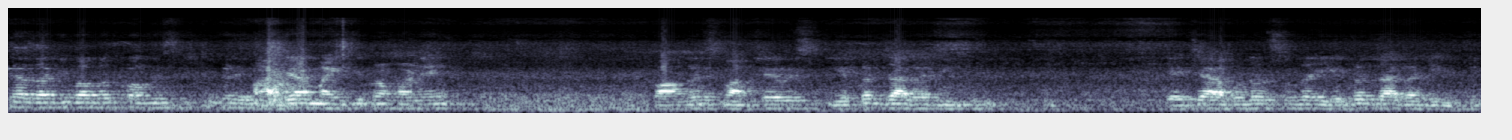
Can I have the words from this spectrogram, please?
त्या जागेबाबत काँग्रेस सृष्टीकडे माझ्या माहितीप्रमाणे काँग्रेस मागच्या वेळेस एकच जागा जिंकली. त्याच्या अगोदर सुद्धा एकच जागा जिंकली.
